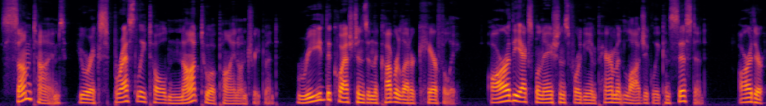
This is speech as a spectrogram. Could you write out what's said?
Sometimes you are expressly told not to opine on treatment. Read the questions in the cover letter carefully. Are the explanations for the impairment logically consistent? Are there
